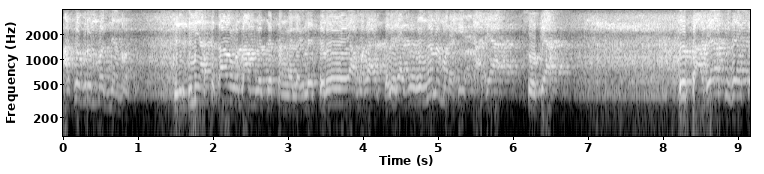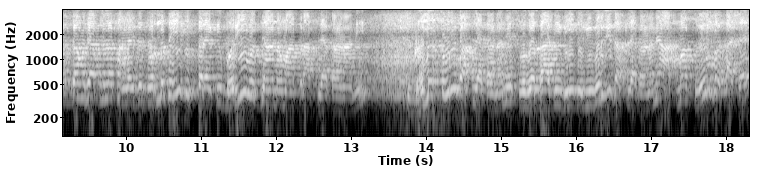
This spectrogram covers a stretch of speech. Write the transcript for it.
असं ब्रह्मज्ञान होत. म्हणजे तुम्ही असं का हो लांब जर सांगायला लागलं? सरळ आम्हाला गळगाचं सांगा ना मला हे साध्या सोप्या. तर साध्या सुध्या शब्दामध्ये आपल्याला सांगायचं ठरलं तर हेच उत्तर आहे की भरीव ज्ञान मात्र असल्या कारणाने घनस्वरूप असल्या कारणाने स्वगतादी भेद विवर्जित असल्या कारणाने आत्मा स्वयंप्रकाश आहे.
